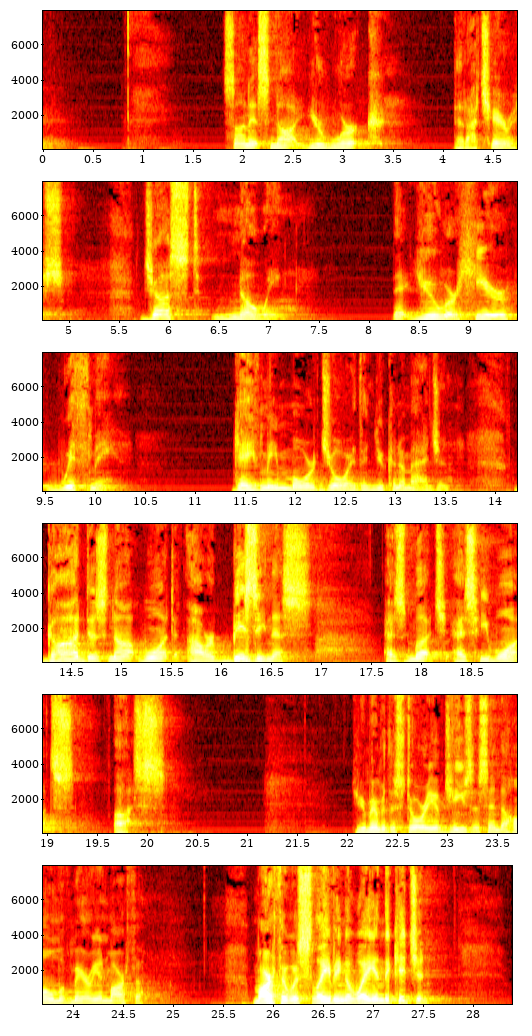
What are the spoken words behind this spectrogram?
Son, it's not your work that I cherish. Just knowing that you were here with me gave me more joy than you can imagine. God does not want our busyness as much as He wants us. Do you remember the story of Jesus in the home of Mary and Martha? Martha was slaving away in the kitchen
